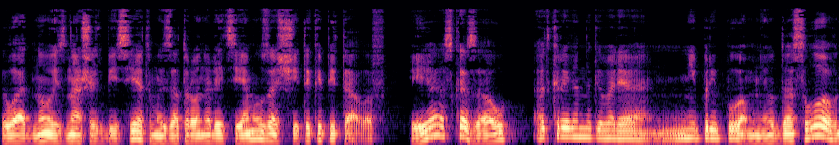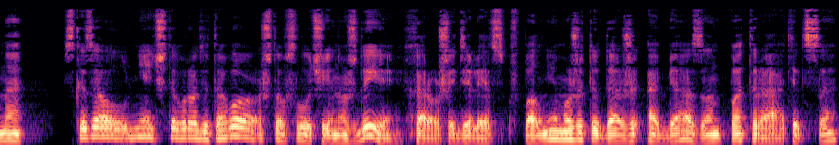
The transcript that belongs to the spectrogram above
В одной из наших бесед мы затронули тему защиты капиталов, и я сказал, откровенно говоря, не припомню дословно, сказал нечто вроде того, что в случае нужды хороший делец вполне может и даже обязан потратиться,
